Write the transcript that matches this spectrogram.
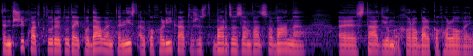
ten przykład, który tutaj podałem, ten list alkoholika, to już jest bardzo zaawansowane e, stadium choroby alkoholowej.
